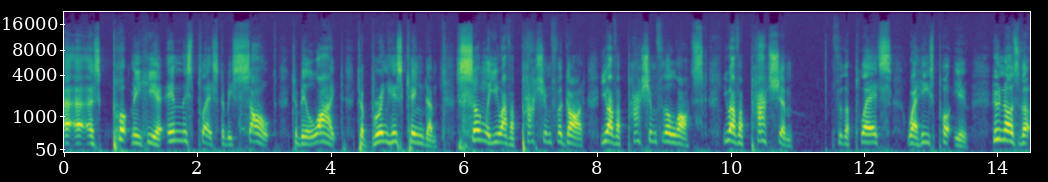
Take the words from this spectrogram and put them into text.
uh, uh, has put me here in this place to be salt, to be light, to bring his kingdom. Suddenly you have a passion for God. You have a passion for the lost. You have a passion for the place where he's put you. Who knows that,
